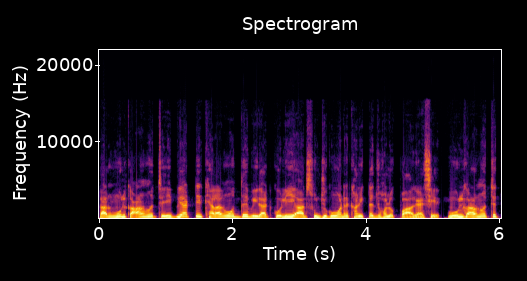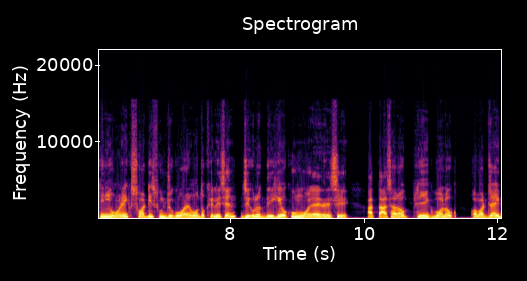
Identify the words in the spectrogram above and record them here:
তার মূল কারণ হচ্ছে এই প্লেয়ারটির খেলার মধ্যে বিরাট কোহলি আর সূর্যকুমারের খানিকটা ঝলক পাওয়া গেছে। মূল কারণ হচ্ছে তিনি অনেক শটই সূর্যকুমারের মতো খেলেছেন, যেগুলো দেখেও খুব মজা এসেছে। আর তাছাড়াও ফ্লিক বলো কভার ড্রাইভ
